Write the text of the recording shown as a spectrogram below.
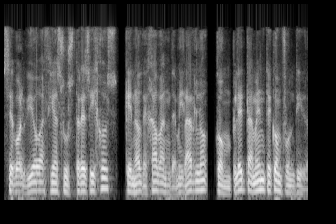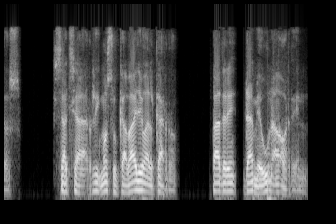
Se volvió hacia sus tres hijos, que no dejaban de mirarlo, completamente confundidos. Sacha arrimó su caballo al carro. Padre, dame una orden.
